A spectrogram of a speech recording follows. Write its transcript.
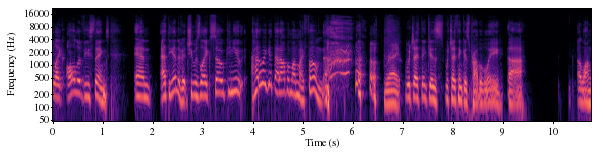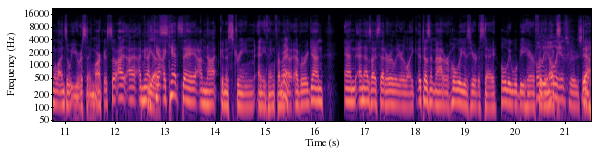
like all of these things. And at the end of it, she was like, "So, can you? How do I get that album on my phone, though?" Right. which I think is, which I think is probably uh, along the lines of what you were saying, Marcus. So, I, I, I mean, I can't, I can't say I'm not going to stream anything from Right. it ever again. And and as I said earlier, like it doesn't matter. Holy is here to stay. Holy will be here for Holy the next. Holy is here to stay Yeah,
